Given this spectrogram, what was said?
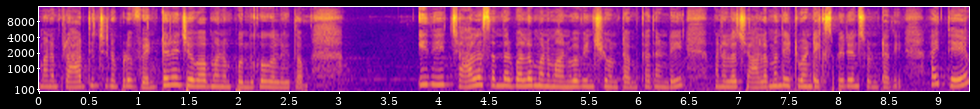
మనం ప్రార్థించినప్పుడు వెంటనే జవాబు మనం పొందుకోగలుగుతాం. ఇది చాలా సందర్భాల్లో మనం అనుభవించి ఉంటాం కదండి. మనలో చాలామంది ఇటువంటి ఎక్స్పీరియన్స్ ఉంటుంది. అయితే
